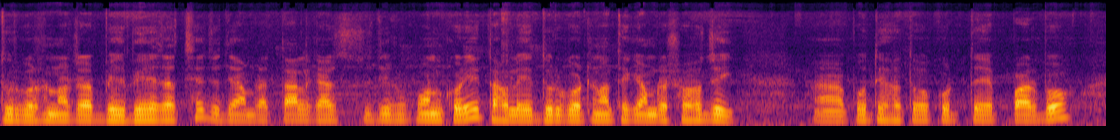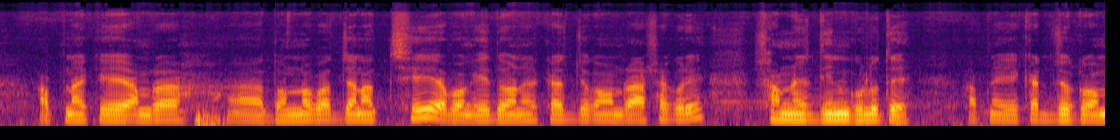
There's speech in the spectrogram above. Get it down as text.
দুর্ঘটনাটা বেড়ে যাচ্ছে। যদি আমরা তাল গাছ যদি রোপণ করি তাহলে এই দুর্ঘটনা থেকে আমরা সহজেই প্রতিহত করতে পারব। আপনাকে আমরা ধন্যবাদ জানাচ্ছি এবং এই ধরনের কার্যক্রম আমরা আশা করি সামনের দিনগুলোতে আপনি এই কার্যক্রম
